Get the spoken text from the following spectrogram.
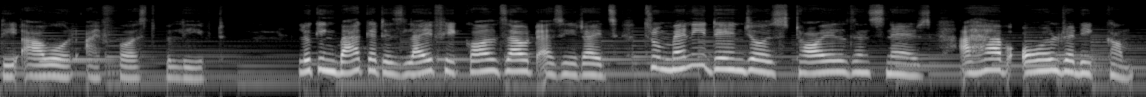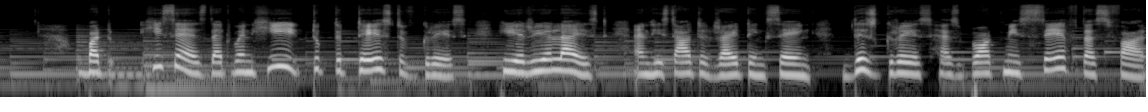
the hour I first believed. Looking back at his life, he calls out as he writes Through many dangers, toils, and snares, I have already come. But he says that when he took the taste of grace, he realized and he started writing, saying, This grace has brought me safe thus far.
